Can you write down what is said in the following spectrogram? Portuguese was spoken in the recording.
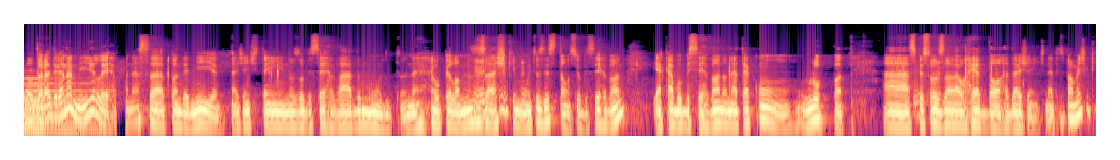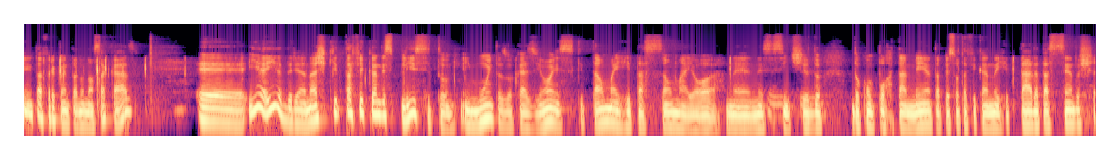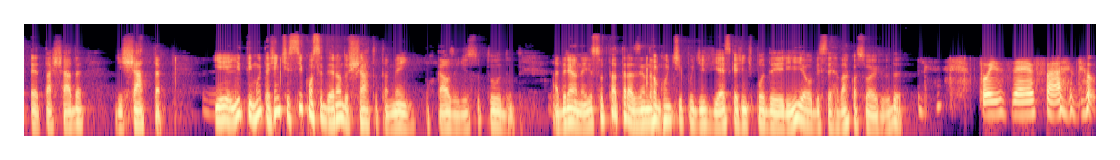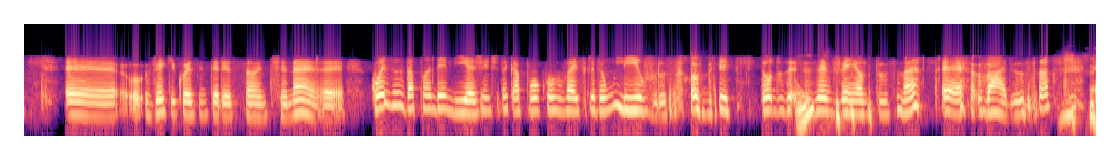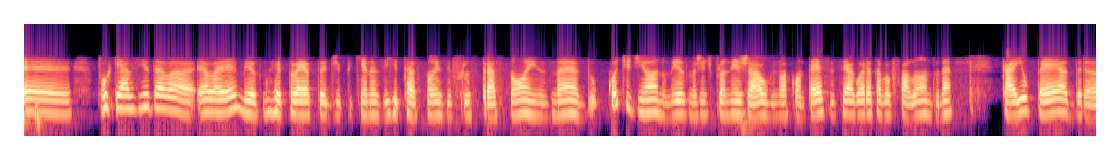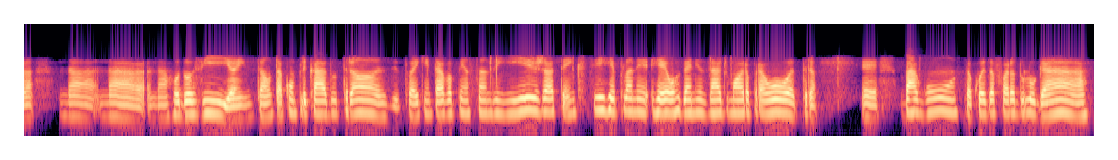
Doutora Adriana Miller, nessa pandemia a gente tem nos observado muito, né? Ou pelo menos acho que muitos estão se observando e acabam observando né, até com lupa as pessoas ao redor da gente, né? Principalmente quem está frequentando nossa casa é, e aí, Adriana, acho que está ficando explícito em muitas ocasiões que está uma irritação maior, né? Nesse uhum. sentido do comportamento, a pessoa está ficando irritada, está sendo é, taxada de chata. Uhum. E aí tem muita gente se considerando chato também por causa disso tudo. Adriana, isso está trazendo algum tipo de viés que a gente poderia observar com a sua ajuda? Pois é, Fábio. É, vê que coisa interessante, né? É, coisas da pandemia. A gente daqui a pouco vai escrever um livro sobre todos esses eventos, né? É, vários. É, porque a vida ela, ela é mesmo repleta de pequenas irritações e frustrações, né? Do cotidiano mesmo, a gente planeja algo e não acontece. Você agora estava falando, né? Caiu pedra, na, na, na rodovia, então está complicado o trânsito. Aí quem estava pensando em ir já tem que se replane reorganizar de uma hora para outra. É, bagunça, coisa fora do lugar,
